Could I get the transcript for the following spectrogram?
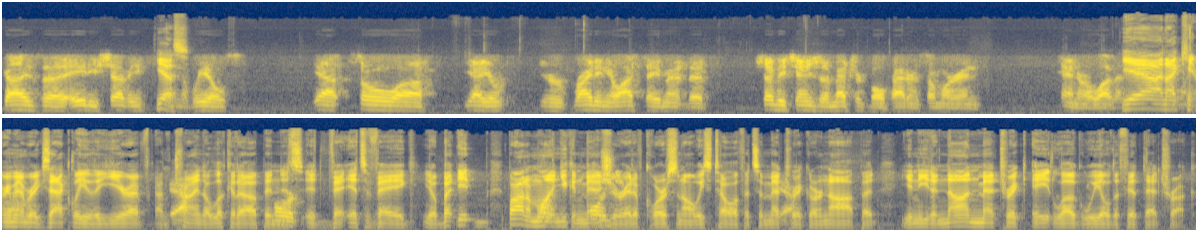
guy's uh, 80 Chevy Yes. and the wheels. Yeah, so uh, yeah, you're you're right in your last statement that Chevy changed the metric bolt pattern somewhere in 10 or 11. Yeah, and I can't remember exactly the year. I've, I'm Yeah. trying to look it up, and Or- it's it, it's vague. You know, but it, bottom line, you can measure it, of course, and always tell if it's a metric or not. But you need a non-metric eight lug wheel to fit that truck.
